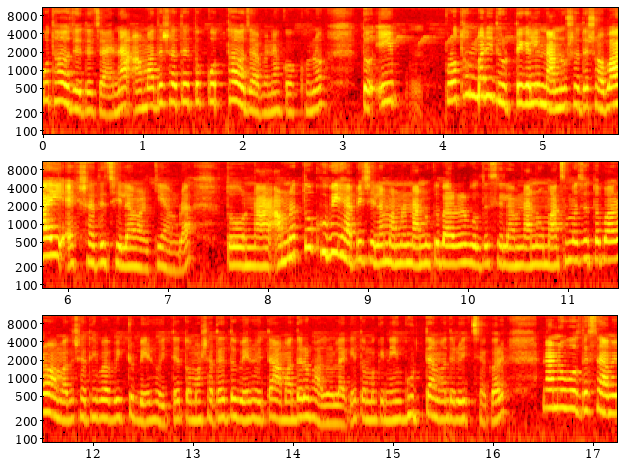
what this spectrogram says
কোথাও যেতে চায় না, আমাদের সাথে তো কোথাও যাবে না কখনো। তো এই প্রথমবারই ধরতে গেলে নানুর সাথে সবাই একসাথে ছিলাম আর কি আমরা। তো না, আমরা তো খুবই হ্যাপি ছিলাম, আমরা নানুকে বারবার বলতেছিলাম, নানু, মাঝে মাঝে তো পারো আমাদের সাথে এভাবে একটু বের হইতে, তোমার সাথে তো বের হইতে আমাদেরও ভালো লাগে, তোমাকে নিয়ে ঘুরতে আমাদেরও ইচ্ছা করে। নানু বলতেছে, আমি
